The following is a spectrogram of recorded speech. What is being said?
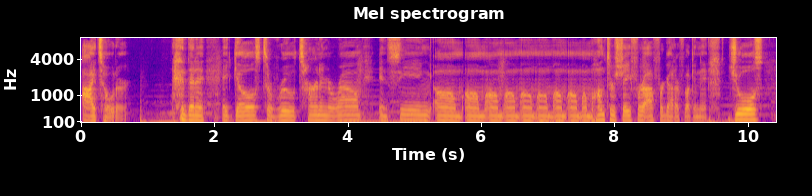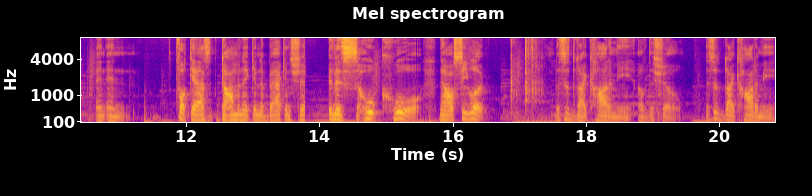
I told her. And then it, it goes to Rue turning around and seeing um um um um um um um um, um Hunter Schafer, I forgot her fucking name. Jules and and fuck ass Dominic in the back and shit. And it's so cool. Now see look, this is the dichotomy of the show. This is the dichotomy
